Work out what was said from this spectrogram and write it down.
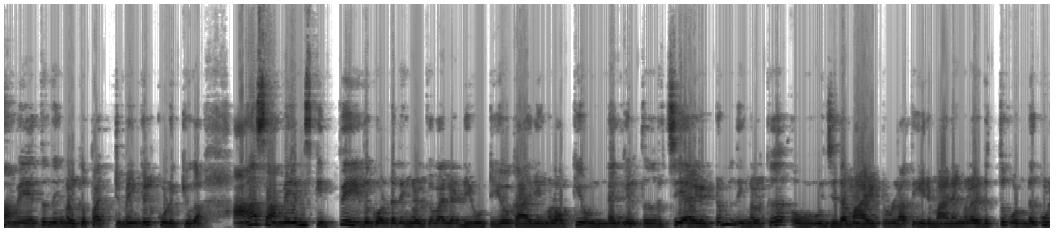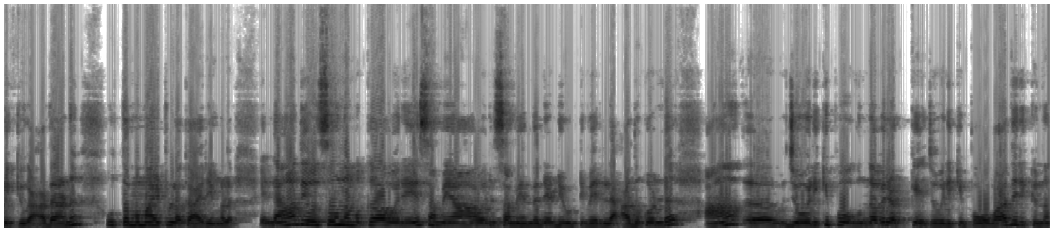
സമയത്ത് നിങ്ങൾക്ക് പറ്റുമെങ്കിൽ കുളിക്കുക. ആ സമയം സ്കിപ്പ് ചെയ്തുകൊണ്ട് നിങ്ങൾക്ക് വല്ല ഡ്യൂട്ടിയോ കാര്യങ്ങളോ ഒക്കെ ഉണ്ടെങ്കിൽ തീർച്ചയായിട്ടും നിങ്ങൾക്ക് ഉചിതമായിട്ടുള്ള തീരുമാനങ്ങൾ എടുത്തുകൊണ്ട് കുളിക്കുക. അതാണ് ഉത്തമമായിട്ടുള്ള കാര്യങ്ങൾ. എല്ലാ ദിവസവും നമുക്ക് ഒരേ സമയം ആ ഒരു സമയം തന്നെ ഡ്യൂട്ടി വരില്ല. അതുകൊണ്ട് ആ ജോലിക്ക് പോകുന്നവരൊക്കെ ജോലിക്ക് പോവാതിരിക്കുന്ന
